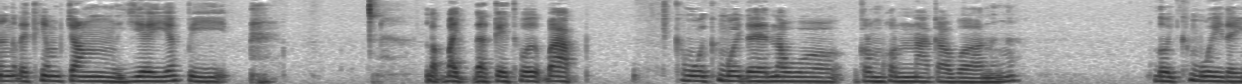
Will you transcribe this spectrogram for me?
នឹងដែលខ្ញុំចង់និយាយពី ល្បិចដែលគេធ្វើបាបក្មួយក្មួយដែលនៅក្រុមហ៊ុន Nagawa ហ្នឹងណាដូចក្មួយដែល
